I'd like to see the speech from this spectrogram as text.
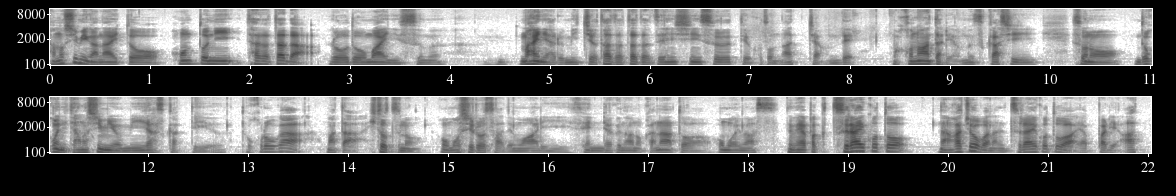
楽しみがないと本当にただただ労働前に進む。前にある道をただただ前進するっていうことになっちゃうんで、まあ、この辺りは難しい。そのどこに楽しみを見いだすかっていうところがまた一つの面白さでもあり戦略なのかなとは思います。でもやっぱ辛いこと長丁場なんで辛いことはやっぱりあって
